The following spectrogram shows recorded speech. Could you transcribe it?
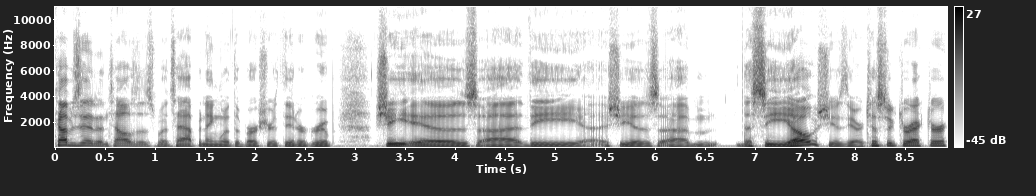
comes in and tells us what's happening with the Berkshire Theater Group. She is uh, the uh, she is um, the CEO. She is the artistic director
